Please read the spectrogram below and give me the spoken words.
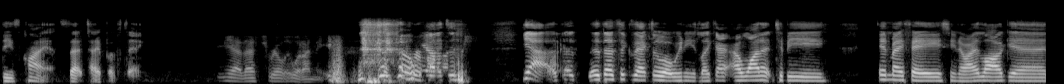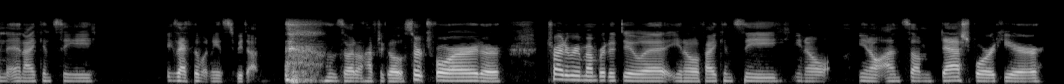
these clients, that type of thing. Yeah, that's really what I need. yeah, that's, that's exactly what we need. Like I, I want it to be in my face. You know, I log in and I can see exactly what needs to be done. so I don't have to go search for it or try to remember to do it. You know, if I can see, you know, you know, on some dashboard here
